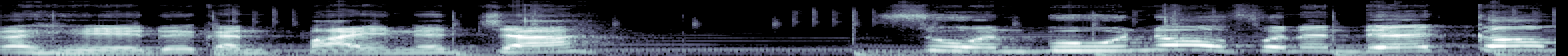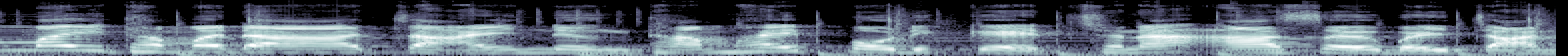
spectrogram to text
ก็เฮด้วยกันไปนะจ๊ะ ส่วนบูโน่เฟอร์นันเดสก็ไม่ธรรมดาจ่ายหนึ่งทำให้โปรตุเกสชนะอาเซอร์ไบจัน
